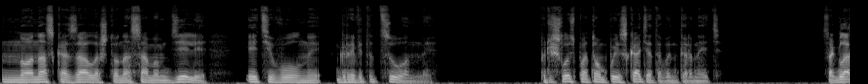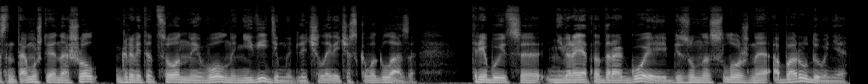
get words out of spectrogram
но она сказала, что на самом деле эти волны гравитационные. Пришлось потом поискать это в интернете. Согласно тому, что я нашел, гравитационные волны невидимы для человеческого глаза — Требуется невероятно дорогое и безумно сложное оборудование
